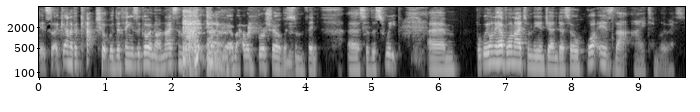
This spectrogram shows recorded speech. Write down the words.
it's a kind of a catch up with the things that are going on. Nice and light, know, have a brush over Mm. something. Uh, so the sweep. Um, but we only have one item on the agenda. So what is that item, Lewis?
